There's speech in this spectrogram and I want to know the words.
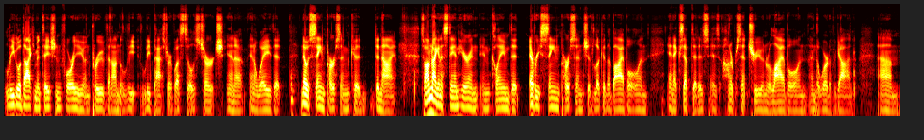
legal documentation for you and prove that I'm the lead, lead, pastor of West Hills Church in a in a way that no sane person could deny. So I'm not going to stand here and, and, claim that every sane person should look at the Bible and, and accept it as, as 100% true and reliable and, and the Word of God. Um,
